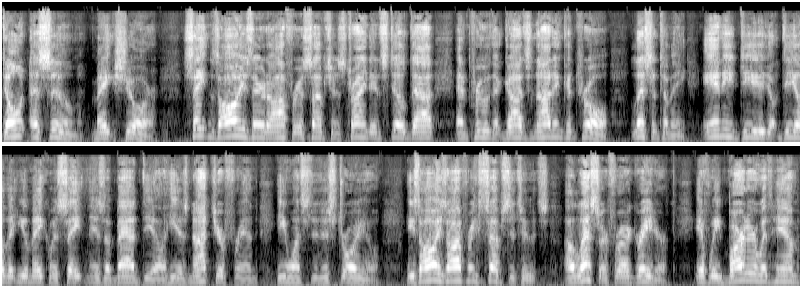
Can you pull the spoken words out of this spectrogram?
Don't assume, make sure. Satan's always there to offer assumptions, trying to instill doubt and prove that God's not in control. Listen to me. Any deal, deal that you make with Satan is a bad deal. He is not your friend. He wants to destroy you. He's always offering substitutes, a lesser for a greater. If we barter with him,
